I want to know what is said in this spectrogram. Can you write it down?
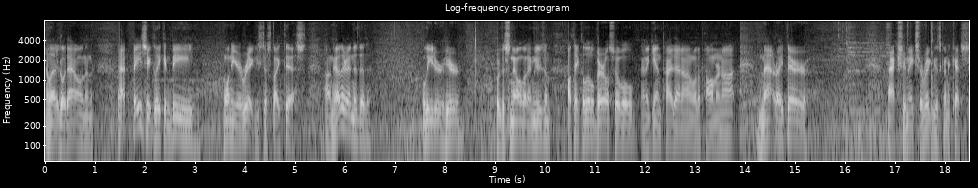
and let it go down. And that basically can be one of your rigs, just like this. On the other end of the leader here, or the snell that I'm using, I'll take a little barrel swivel and again tie that on with a Palomar knot. And that right there actually makes a rig that's going to catch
